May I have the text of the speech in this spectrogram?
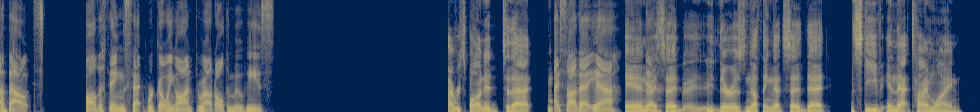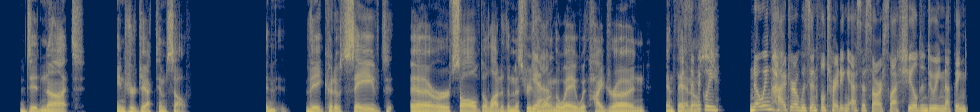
about all the things that were going on throughout all the movies. I responded to that I saw that, yeah. and Yeah. I said, uh, there is nothing that said that Steve in that timeline did not interject himself. And They could have saved uh, or solved a lot of the mysteries Yeah. along the way with Hydra and, and Thanos. Specifically, knowing Hydra was infiltrating SSR slash Shield and doing nothing,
